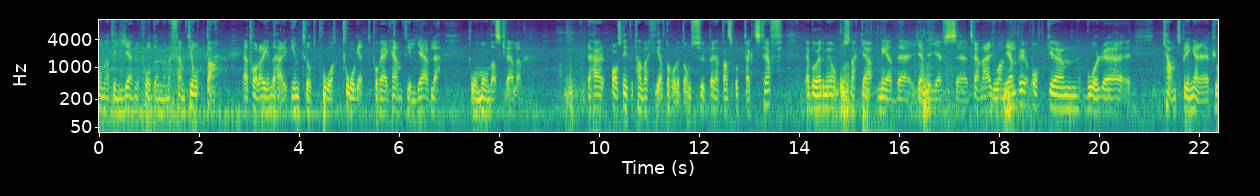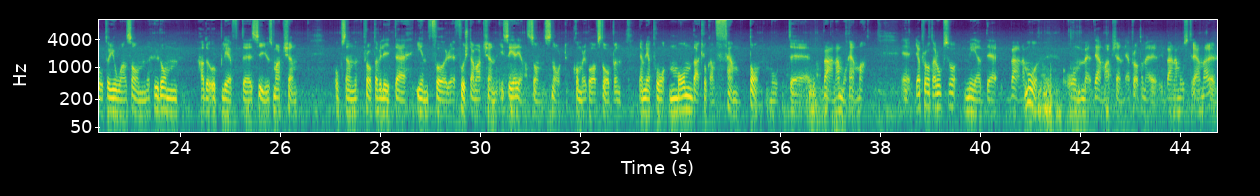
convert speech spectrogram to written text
välkomna till Gävlepodden nummer 58. Jag talar in det här introt på tåget på väg hem till Gävle på måndagskvällen. Det här avsnittet handlar helt och hållet om Superettans upptaktsträff. Jag började med att snacka med eh, Gävle IFs eh, tränare Johan Mjällby och ehm, vår eh, kantspringare Piotr Johansson, hur de hade upplevt Sirius-matchen och sen pratar vi lite inför första matchen i serien som snart kommer att gå av stapeln. Nämligen på måndag klockan 15 mot eh, Värnamo hemma. Eh, jag pratar också med eh, Värnamo om den matchen. Jag pratar med Värnamos tränare,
